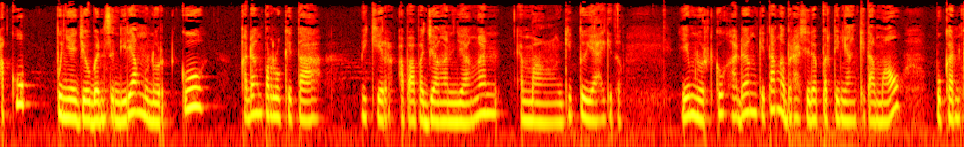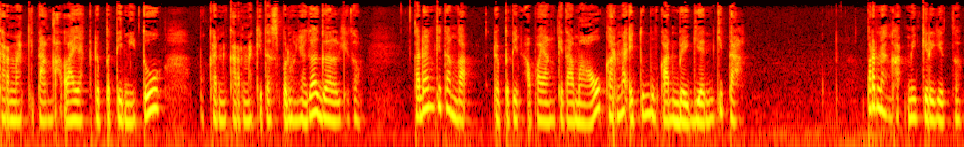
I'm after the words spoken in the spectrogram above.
aku punya jawaban sendiri yang menurutku kadang perlu kita mikir apa-apa jangan-jangan emang gitu ya gitu jadi menurutku kadang kita nggak berhasil dapetin yang kita mau bukan karena kita nggak layak dapetin itu, bukan karena kita sepenuhnya gagal gitu. Kadang kita nggak dapetin apa yang kita mau karena itu bukan bagian kita. Pernah nggak mikir gitu?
